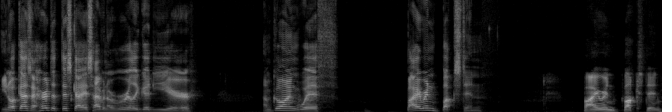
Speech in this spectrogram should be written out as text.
You know what, guys? I heard that this guy is having a really good year. I'm going with Byron Buxton. Byron Buxton.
